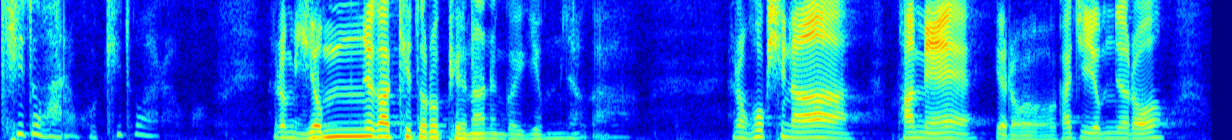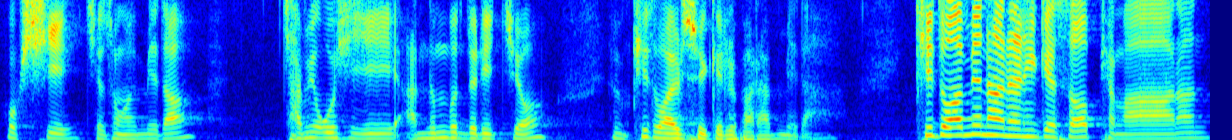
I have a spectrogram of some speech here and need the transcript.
기도하라고 기도하라고. 여러분 염려가 기도로 변하는 거예요. 염려가. 여러분 혹시나 밤에 여러 가지 염려로 혹시 죄송합니다. 잠이 오시지 않는 분들 있죠. 기도할 수 있기를 바랍니다. 기도하면 하나님께서 평안한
